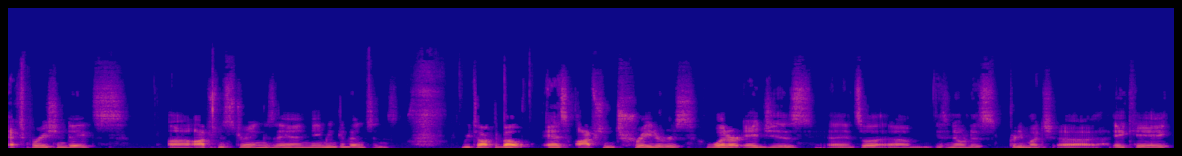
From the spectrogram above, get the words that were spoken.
expiration dates, uh, option strings, and naming conventions we talked about as option traders what our edge is, and so um, is known as pretty much uh, AKA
